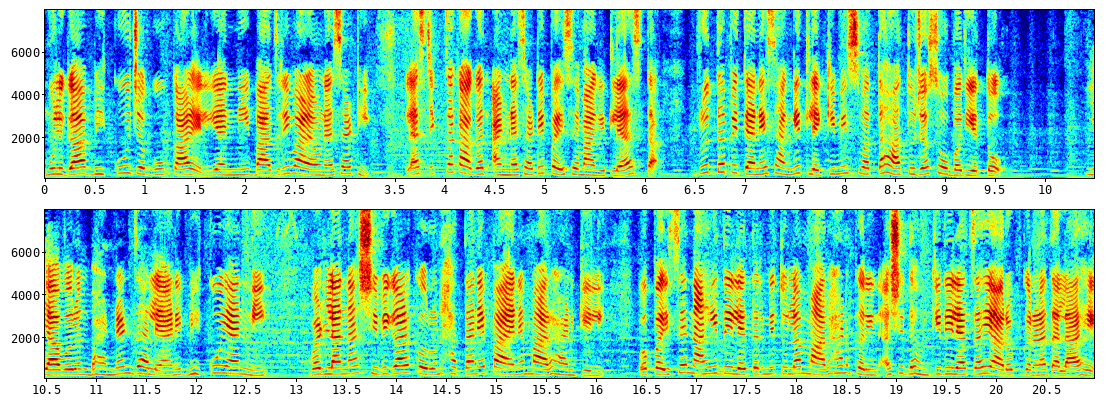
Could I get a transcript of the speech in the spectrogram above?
मुलगा भी भिकू जगू काळेल यांनी बाजरी वाळवण्यासाठी प्लॅस्टिकचा कागद आणण्यासाठी पैसे मागितले असता वृद्ध पित्याने सांगितले की मी स्वतः तुझ्यासोबत येतो. यावरून भांडण झाले आणि भिकू यांनी वडिलांना शिवीगाळ करून हाताने पायाने मारहाण केली. व पैसे नाही दिले तर मी तुला मारहाण करीन अशी धमकी दिल्याचाही आरोप करण्यात आला आहे.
